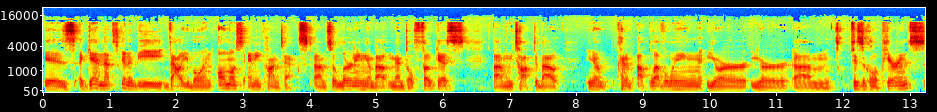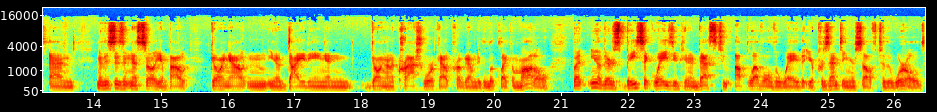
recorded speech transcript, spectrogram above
is again that's going to be valuable in almost any context um, so learning about mental focus um, we talked about you know kind of up leveling your your um, physical appearance and know this isn't necessarily about going out and you know dieting and going on a crash workout program to look like a model. But you know there's basic ways you can invest to up level the way that you're presenting yourself to the world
